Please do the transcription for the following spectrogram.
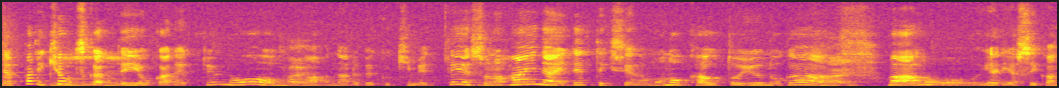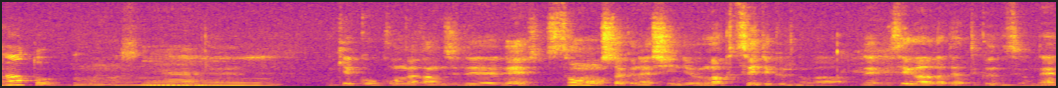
やっぱり今日使っていいお金っていうのを、うん。まあ、なるべく決めてその範囲内で適正なものを買うというのが、はい。まあ、あのやりやすいかなと思いますうね。ん結構こんな感じでね損をしたくない心理をうまくついてくるのが、ね、店側がやってくるんですよね。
